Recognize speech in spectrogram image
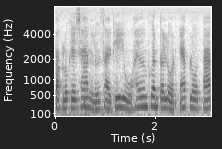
ปักโลเคชันหรือใส่ที่อยู่ให้เพื่อนๆไปโหลดแอปโลตัส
